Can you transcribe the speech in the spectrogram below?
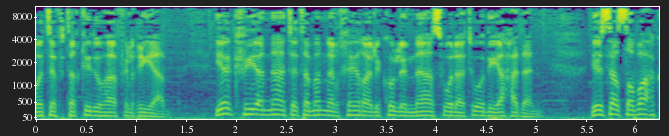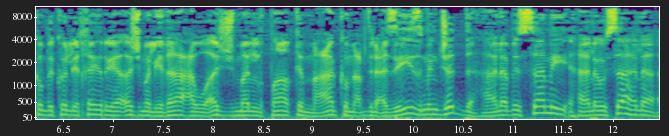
وتفتقدها في الغياب. يكفي أنها تتمنى الخير لكل الناس ولا تؤذي أحدا. يسعد صباحكم بكل خير يا أجمل إذاعة وأجمل طاقم معكم عبد العزيز من جدة. هلا بالسامي هلا وسهلا.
